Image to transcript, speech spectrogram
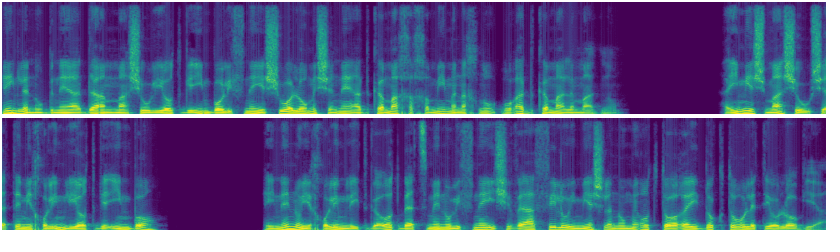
אין לנו בני האדם משהו להיות גאים בו לפני ישוע לא משנה עד כמה חכמים אנחנו או עד כמה למדנו. האם יש משהו שאתם יכולים להיות גאים בו? איננו יכולים להתגאות בעצמנו לפני ישיבה אפילו אם יש לנו מאות תוארי דוקטור לתיאולוגיה.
